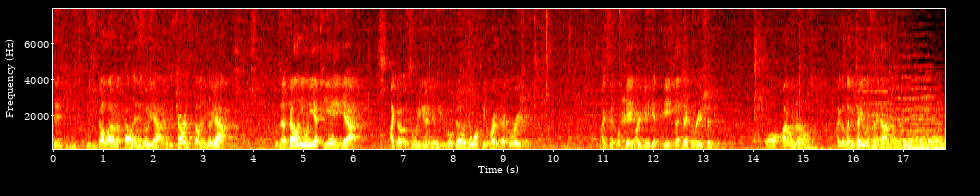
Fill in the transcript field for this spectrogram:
did he, was he bailed out on a felony? They go, yeah. Was he charged with a felony? They go, yeah. Was it a felony when he FTA'd? Yeah. I go, so what are you going to do? He goes, well, the wants me to write a declaration. I said, okay, are you going to get paid for that declaration? Well, I don't know. I go, let me tell you what's going to happen.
